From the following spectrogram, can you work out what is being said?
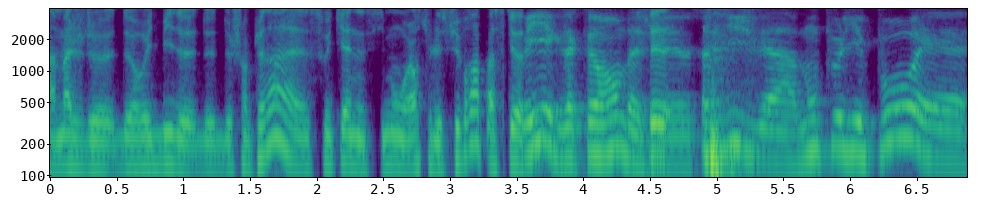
un match de, de rugby de, de, de, championnat ce week-end, Simon, ou alors tu les suivras parce que. Oui, exactement. Ben, je vais, samedi, je vais à Montpellier-Pau et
